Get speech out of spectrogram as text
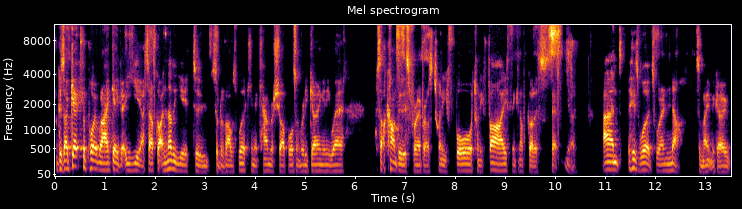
Because I get to the point where I gave it a year. So I've got another year to sort of, I was working in a camera shop, I wasn't really going anywhere. So I can't do this forever. I was 24, 25, thinking I've got to set, you know. And his words were enough to make me go,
